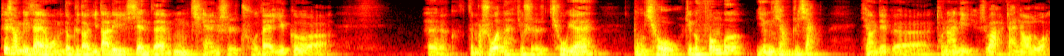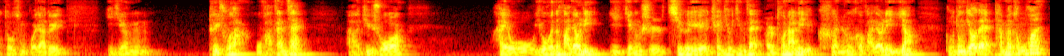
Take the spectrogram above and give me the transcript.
这场比赛我们都知道，意大利现在目前是处在一个，呃，怎么说呢？就是球员赌球这个风波影响之下，像这个托纳利是吧？扎尼奥洛都从国家队已经。退出了，无法参赛，啊，据说还有尤文的法教利已经是七个月全球禁赛，而托纳利可能和法教利一样主动交代谈判从宽，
